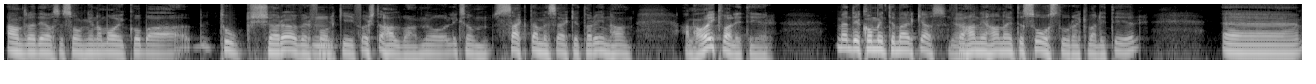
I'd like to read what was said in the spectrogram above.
andra delen av säsongen om AIK bara tog, kör över Mm. folk i första halvan och liksom sakta men säkert tar in han. Han har ju kvaliteter. Men det kommer inte märkas, för Ja. han, är- han har inte så stora kvaliteter. Eh,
